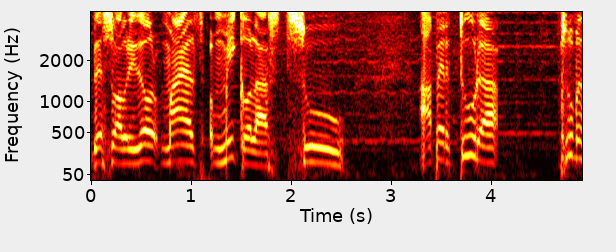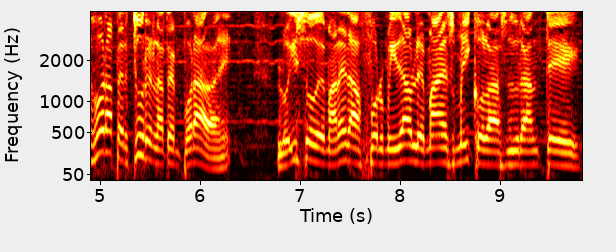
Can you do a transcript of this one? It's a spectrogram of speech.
de su abridor Miles Nicolas. Su apertura, su mejor apertura en la temporada. ¿eh? Lo hizo de manera formidable Miles Nicolas durante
